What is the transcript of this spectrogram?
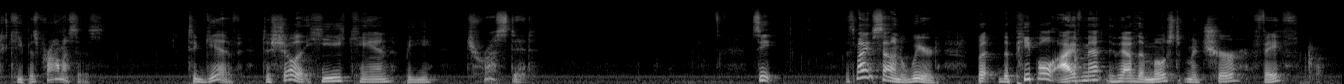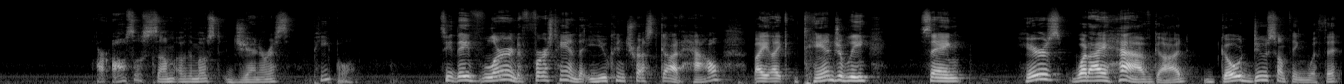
to keep his promises, to give, to show that he can be trusted. See, this might sound weird, but the people I've met who have the most mature faith are also some of the most generous people. See, they've learned firsthand that you can trust God. How? By like tangibly saying, Here's what I have, God. Go do something with it.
